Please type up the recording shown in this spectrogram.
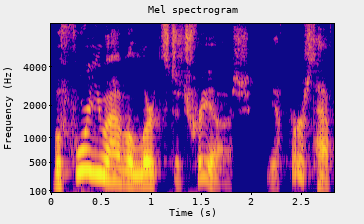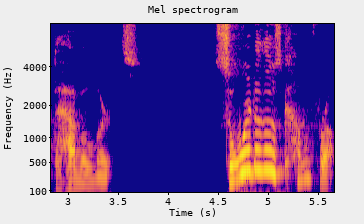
Before you have alerts to triage, you first have to have alerts. So where do those come from?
